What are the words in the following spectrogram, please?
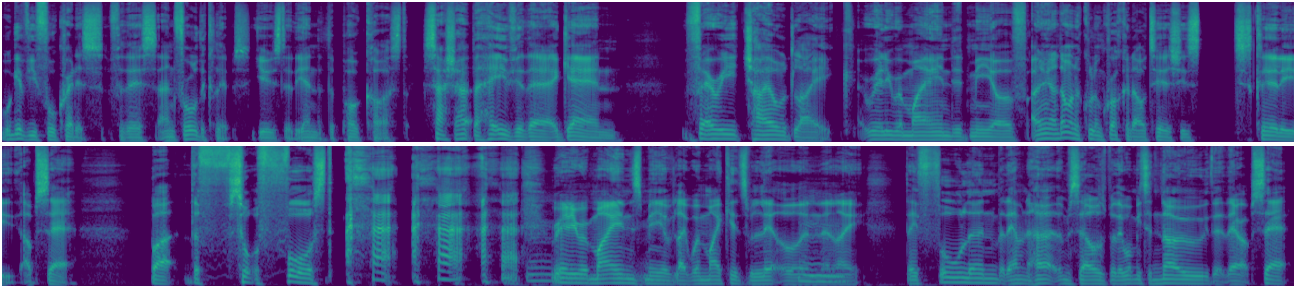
We'll give you full credits for this and for all the clips used at the end of the podcast. Sasha behavior there again, very childlike, really reminded me of. I mean, I don't want to call them crocodile tears. She's she's clearly upset, but the f- sort of forced mm. really reminds me of like when my kids were little and then mm. like they've fallen but they haven't hurt themselves but they want me to know that they're upset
